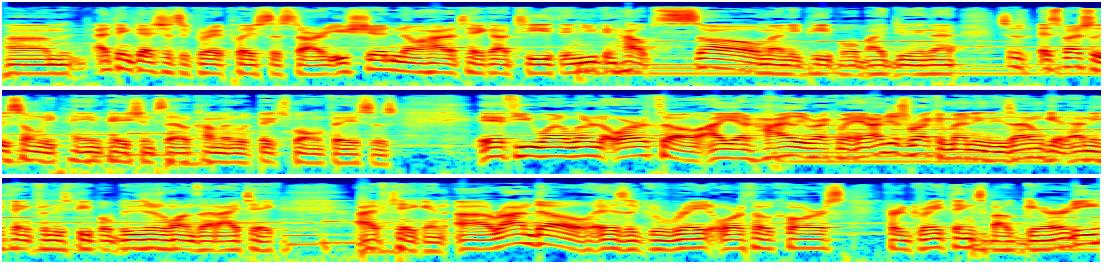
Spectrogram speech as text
Um, I think that's just a great place to start. You should know how to take out teeth, and you can help so many people by doing that, so especially so many pain patients that'll come in with big swollen faces. If you want to learn ortho, I highly recommend, and I'm just recommending these. I don't get anything from these people, but these are the ones that I take. I've taken. Uh, Rondeau is a great ortho course. Heard great things about Garrity.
